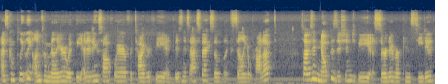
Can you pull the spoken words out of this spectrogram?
I was completely unfamiliar with the editing software, photography, and business aspects of like selling a product. So I was in no position to be assertive or conceited.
